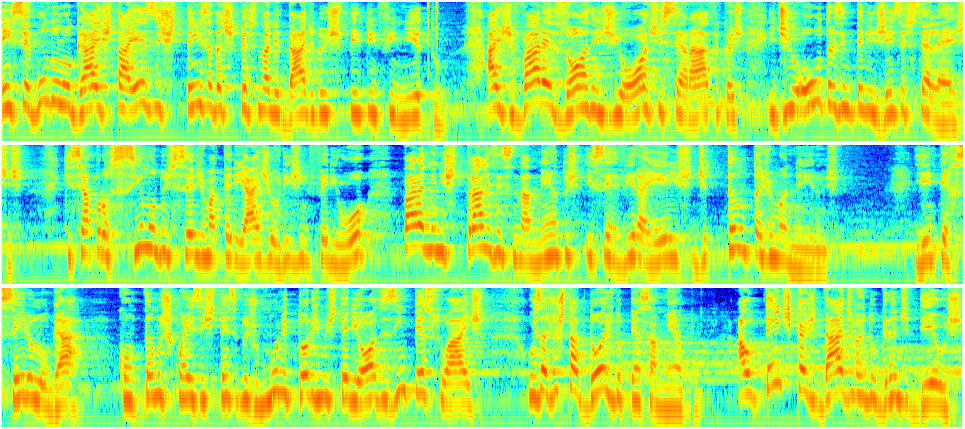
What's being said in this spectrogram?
Em segundo lugar está a existência das personalidades do Espírito Infinito, as várias ordens de hostes seráficas e de outras inteligências celestes, que se aproximam dos seres materiais de origem inferior para ministrar-lhes ensinamentos e servir a eles de tantas maneiras. E em terceiro lugar, contamos com a existência dos monitores misteriosos impessoais, os ajustadores do pensamento, autênticas dádivas do grande Deus,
